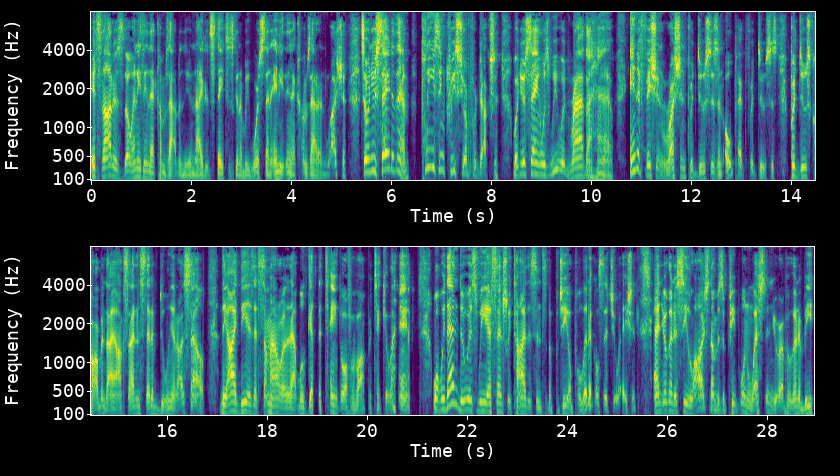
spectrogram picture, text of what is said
It's not as though anything that comes out in the United States is going to be worse than anything that comes out in Russia. So when you say to them, please increase your production, what you're saying was we would rather have inefficient Russian producers and OPEC producers produce carbon dioxide instead of doing it ourselves. The idea is that somehow or that will get the taint off of our particular hand. What we then do is we essentially tie this into the geopolitical situation, and you're going to see large numbers of people in Western Europe who are going to be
